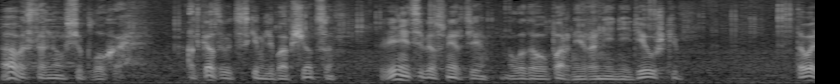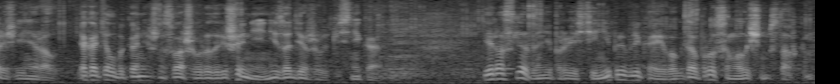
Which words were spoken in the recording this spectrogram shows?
А в остальном все плохо. Отказывается с кем-либо общаться. Винит себя в смерти молодого парня и ранении девушки. Товарищ генерал, я хотел бы, конечно, с вашего разрешения не задерживать лесника. И расследование провести, не привлекая его к допросам и личным ставкам.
